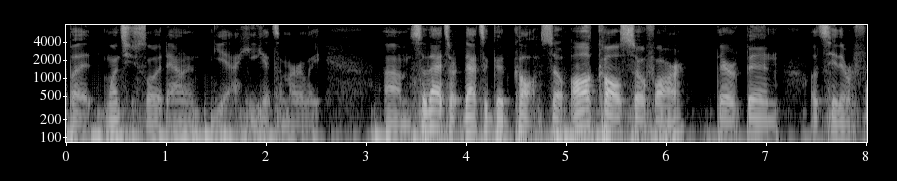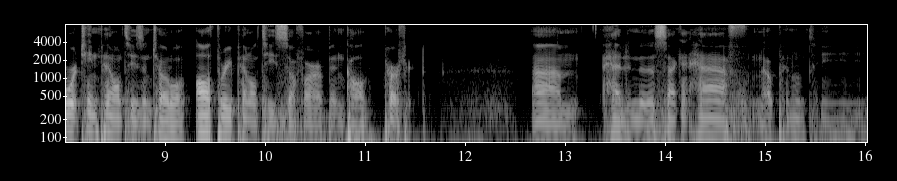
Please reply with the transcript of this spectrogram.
but once you slow it down, and yeah, he hits him early. Um, so that's a, that's a good call. So all calls so far, there have been, let's see, there were 14 penalties in total. All three penalties so far have been called perfect. Um, head into the second half, no penalty.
